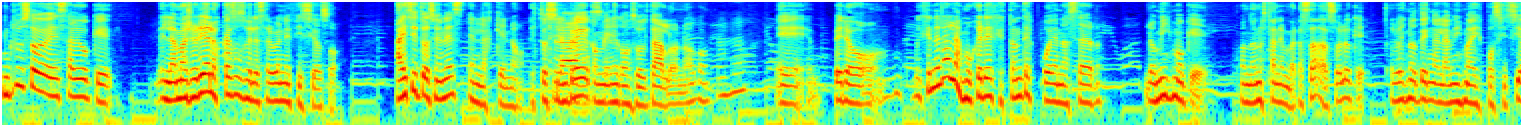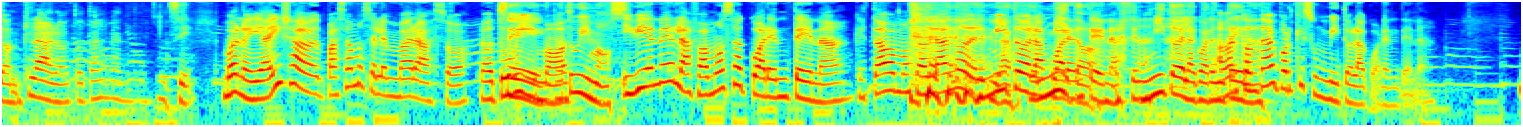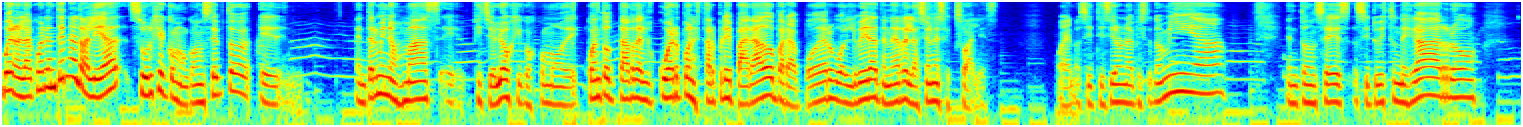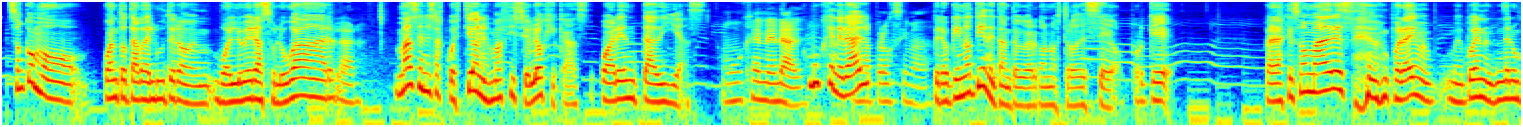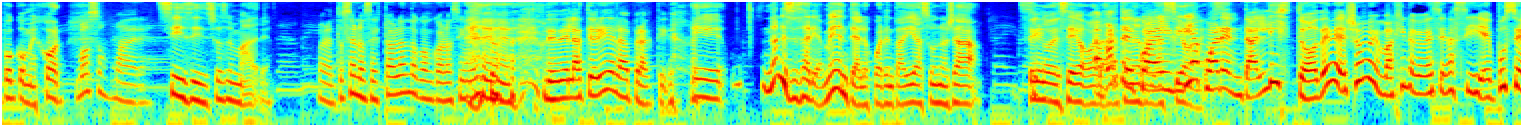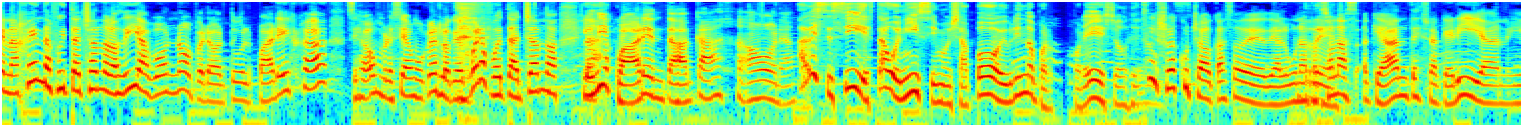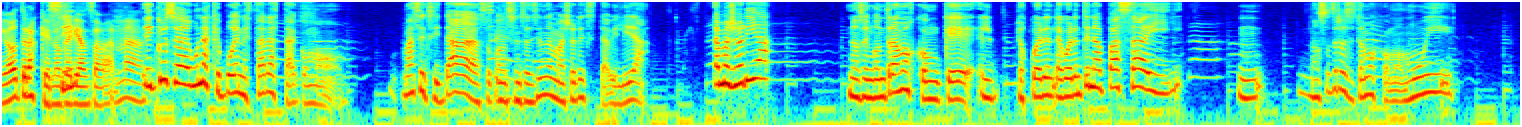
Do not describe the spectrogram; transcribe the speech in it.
incluso es algo que en la mayoría de los casos suele ser beneficioso. Hay situaciones en las que no. Esto siempre conviene consultarlo, ¿no? Eh, pero en general las mujeres gestantes pueden hacer lo mismo que cuando no están embarazadas, solo que tal vez no tengan la misma disposición. Claro, totalmente. Sí. Bueno, y ahí ya pasamos el embarazo, lo tuvimos. Sí, lo tuvimos. Y viene la famosa cuarentena, que estábamos hablando del mito de la cuarentena. el mito de la cuarentena. A ver, contame por qué es un mito la cuarentena. Bueno, la cuarentena en realidad surge como concepto eh, en términos más eh, fisiológicos, como de cuánto tarda el cuerpo en estar preparado para poder volver a tener relaciones sexuales. Bueno, si te hicieron una episiotomía, entonces si tuviste un desgarro, son como cuánto tarda el útero en volver a su lugar. Claro. Más en esas cuestiones más fisiológicas, 40 días. Como un general. Como un general, aproximado. pero que no tiene tanto que ver con nuestro deseo, porque para las que son madres, por ahí me, me, pueden entender un poco mejor. ¿Vos sos madre? Sí, sí, yo soy madre. Bueno, entonces nos está hablando con conocimiento desde la teoría y de la práctica. Eh, no necesariamente a los 40 días uno ya tengo deseo. Aparte del día 40, listo. Debe, yo me imagino que debe ser así. Eh, puse en agenda, fui tachando los días, vos no, pero tu pareja, sea hombre, sea mujer, lo que fuera, fue tachando los días 40 acá, ahora. A veces sí, está buenísimo y chapó y brindo por, por ellos. Sí, yo he escuchado casos de, algunas personas que antes ya querían y otras que no querían saber nada. Incluso hay algunas que pueden estar hasta como más excitadas o con sensación de mayor excitabilidad. La mayoría nos encontramos con que la cuarentena pasa y nosotros estamos como muy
